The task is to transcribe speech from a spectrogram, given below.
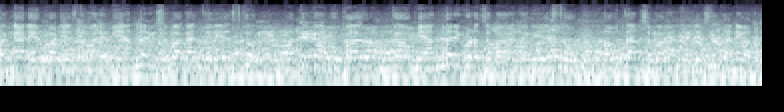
సంఘాన్ని ఏర్పాటు చేస్తామని మీ అందరికీ శుభాకాంక్షలు తెలియజేస్తూ పత్రికా ఇంకా మీ అందరికీ కూడా శుభాకాంక్షలు తెలియజేస్తూ ప్రభుత్వానికి శుభాకాంక్షలు తెలియజేస్తూ ధన్యవాదాలు.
